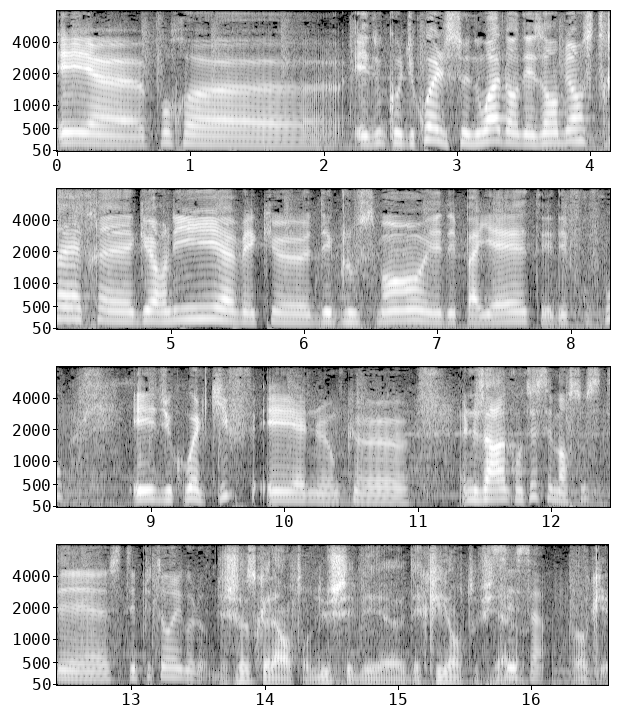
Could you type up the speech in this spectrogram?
Et euh, pour euh, et donc du coup elle se noie dans des ambiances très très girly avec euh, des gloussements et des paillettes et des froufrous et du coup elle kiffe et elle donc elle nous a raconté ces morceaux c'était c'était plutôt rigolo. Des choses qu'elle a entendues chez des, des clientes au final. C'est ça. Ok,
